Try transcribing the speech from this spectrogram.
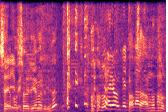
şey yapıp söyleyemedim de. Onu, Her organizasyon. tamam sen anladın onu.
